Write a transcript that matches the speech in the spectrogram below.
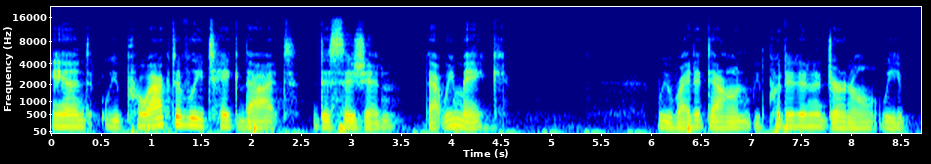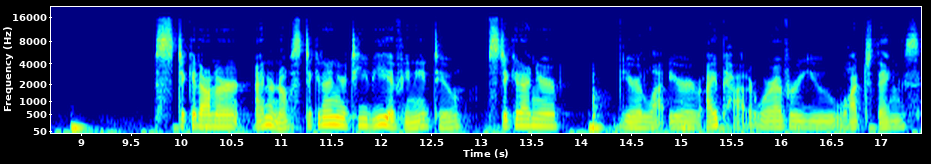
And we proactively take that decision that we make, we write it down, we put it in a journal, we stick it on our, I don't know, stick it on your TV if you need to stick it on your your your iPad or wherever you watch things.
